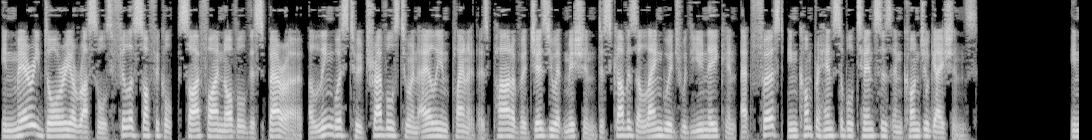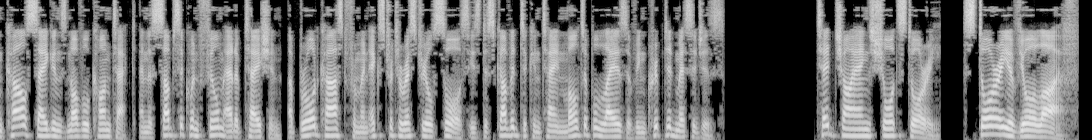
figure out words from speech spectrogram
In Mary Doria Russell's philosophical, sci-fi novel The Sparrow, a linguist who travels to an alien planet as part of a Jesuit mission discovers a language with unique and at first incomprehensible tenses and conjugations. In Carl Sagan's novel Contact and the subsequent film adaptation, a broadcast from an extraterrestrial source is discovered to contain multiple layers of encrypted messages. Ted Chiang's short story, "'Story of Your Life'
